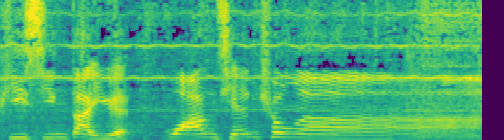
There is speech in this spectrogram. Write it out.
披星戴月往前冲啊！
